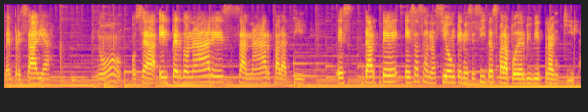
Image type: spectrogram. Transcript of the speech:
la empresaria, no, o sea, el perdonar es sanar para ti, es darte esa sanación que necesitas para poder vivir tranquila.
